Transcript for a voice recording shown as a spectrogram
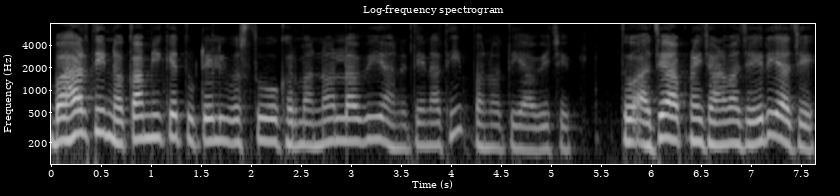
બહારથી નકામી કે તૂટેલી વસ્તુઓ ઘરમાં ન લાવવી અને તેનાથી પનોતી આવે છે. તો આજે આપણે જાણવા જઈ રહ્યા છીએ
